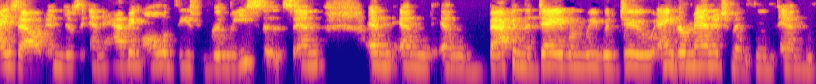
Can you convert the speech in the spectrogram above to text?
eyes out and just and having all of these releases and and and and back in the day when we would do anger management and, and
